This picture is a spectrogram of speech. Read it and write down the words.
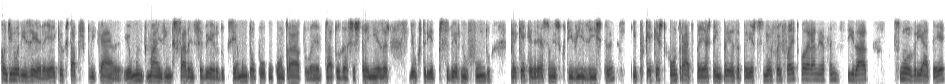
continuo a dizer, é aquilo que está por explicar. Eu muito mais interessado em saber do que se é muito ou pouco o contrato, é, apesar de todas essas estranhezas, eu gostaria de perceber, no fundo, para que é que a direção executiva existe e porque é que este contrato para esta empresa, para este senhor foi feito, qual era essa necessidade, se não haveria até,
